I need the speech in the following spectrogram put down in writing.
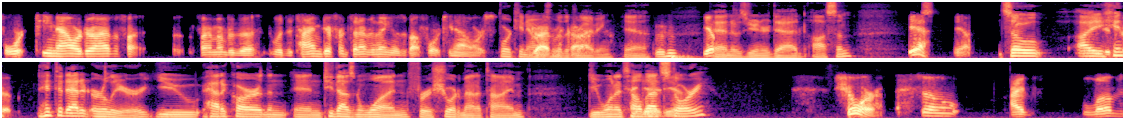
14 hour drive. If I if I remember the with the time difference and everything, it was about 14 hours. 14 hours worth of driving. Yeah. Mm-hmm. Yep. And it was you and your dad. Awesome. Yeah. Yeah. So I hint, hinted at it earlier. You had a car in, in 2001 for a short amount of time. Do you want to tell did, that story? Yeah. Sure. So I've loved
